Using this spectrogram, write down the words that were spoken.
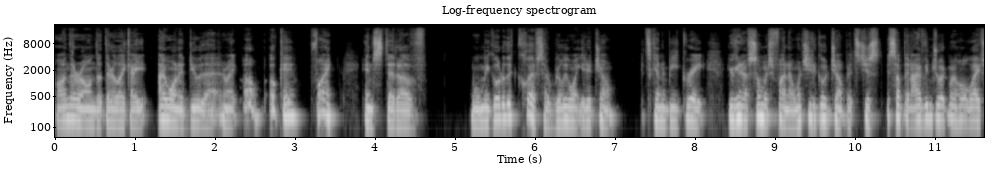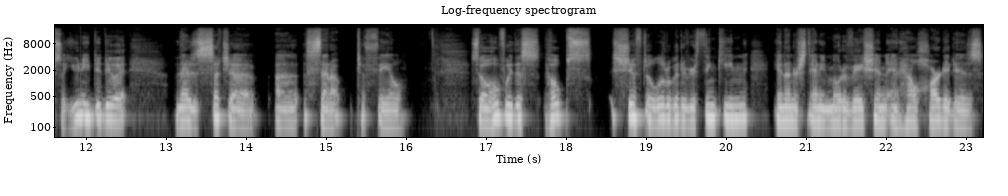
on their own that they're like, I, I want to do that. And I'm like, oh, okay, fine. Instead of when we go to the cliffs, I really want you to jump. It's going to be great. You're going to have so much fun. I want you to go jump. It's just it's something I've enjoyed my whole life, so you need to do it. And that is such a, a setup to fail. So hopefully this helps shift a little bit of your thinking in understanding motivation and how hard it is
